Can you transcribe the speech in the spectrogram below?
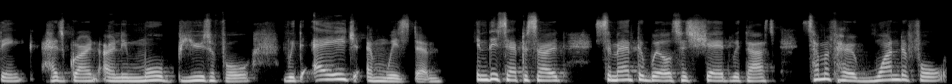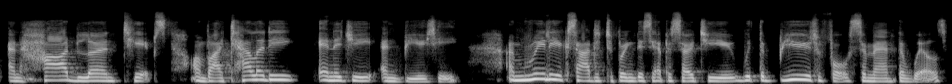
think has grown only more beautiful with age and wisdom. In this episode, Samantha Wills has shared with us some of her wonderful and hard learned tips on vitality, energy, and beauty. I'm really excited to bring this episode to you with the beautiful Samantha Wills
